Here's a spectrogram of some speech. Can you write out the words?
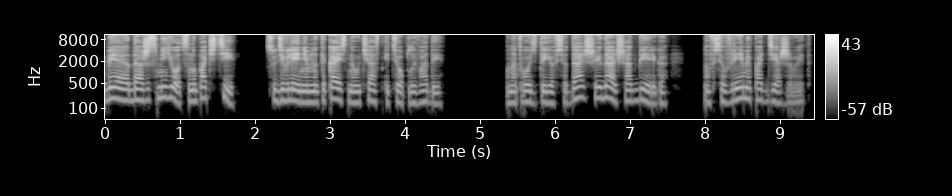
Беа даже смеется, ну почти, с удивлением натыкаясь на участки теплой воды. Он отводит ее все дальше и дальше от берега, но все время поддерживает.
